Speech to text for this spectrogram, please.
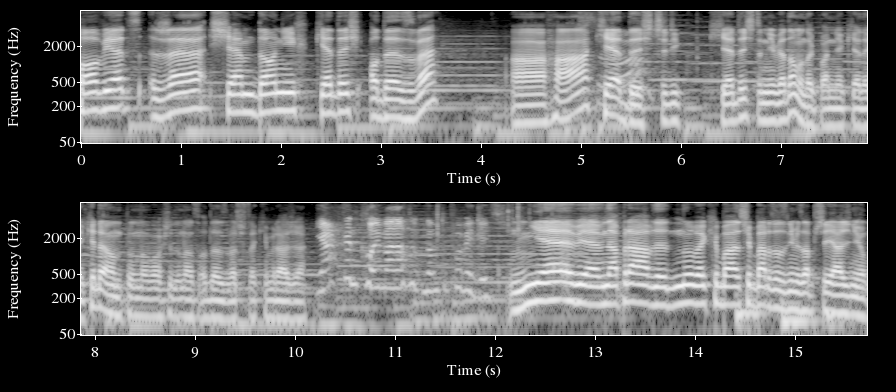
powiedz, że się do nich kiedyś odezwę. Aha, Co? kiedyś, czyli kiedyś to nie wiadomo dokładnie kiedy. Kiedy on planował się do nas odezwać w takim razie? Jak ten koń ma na to nam to powiedzieć. Nie wiem, naprawdę, Nubek chyba się bardzo z nim zaprzyjaźnił.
